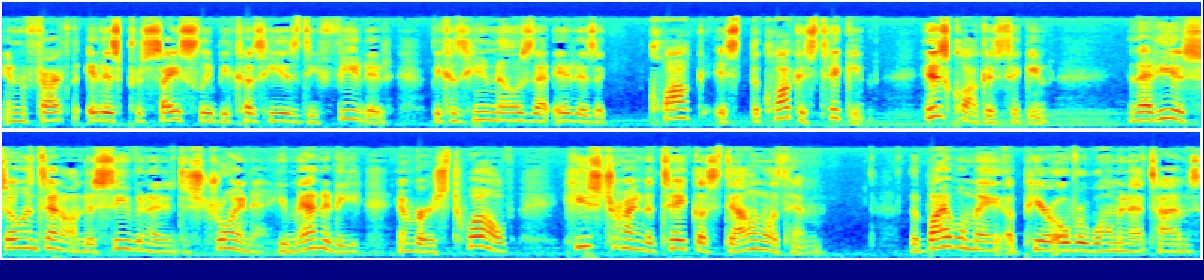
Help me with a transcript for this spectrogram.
In fact, it is precisely because he is defeated, because he knows that it is a clock is the clock is ticking. His clock is ticking and that he is so intent on deceiving and destroying humanity in verse 12, he's trying to take us down with him. The Bible may appear overwhelming at times,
